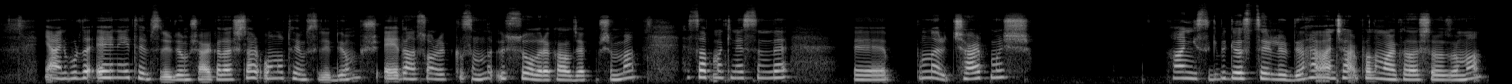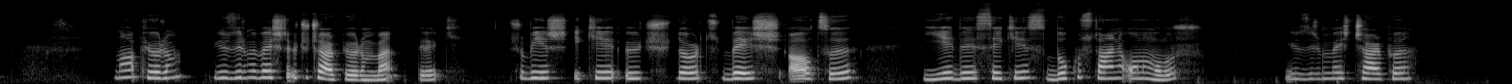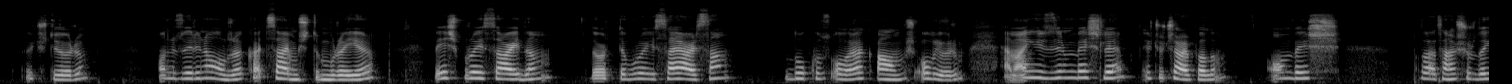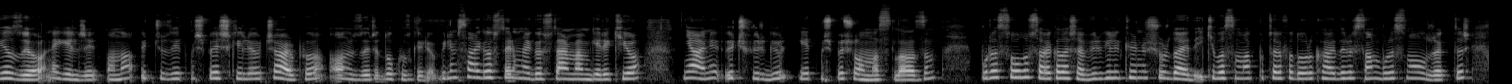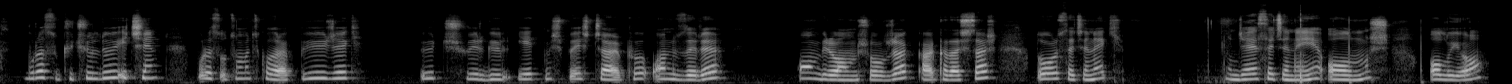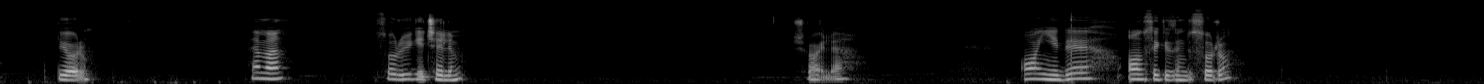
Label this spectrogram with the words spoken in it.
yani burada E neyi temsil ediyormuş arkadaşlar? Onu temsil ediyormuş. E'den sonraki kısımda üssü olarak alacakmışım ben. Hesap makinesinde e, bunları çarpmış. Hangisi gibi gösterilir diyor. Hemen çarpalım arkadaşlar o zaman. Ne yapıyorum? 125 ile 3'ü çarpıyorum ben direkt. Şu 1, 2, 3, 4, 5, 6, 7, 8, 9 tane 10'um olur. 125 çarpı 3 diyorum. 10 üzeri ne olacak? Kaç saymıştım burayı? 5 burayı saydım. 4 de burayı sayarsam 9 olarak almış oluyorum. Hemen 125 ile 3'ü çarpalım. 15 zaten şurada yazıyor. Ne gelecek bana? 375 geliyor çarpı 10 üzeri 9 geliyor. Bilimsel gösterimle göstermem gerekiyor. Yani 3,75 olması lazım. Burası olursa arkadaşlar virgül ilk önce şuradaydı. İki basamak bu tarafa doğru kaydırırsam burası ne olacaktır? Burası küçüldüğü için burası otomatik olarak büyüyecek. 3,75 çarpı 10 üzeri 11 olmuş olacak arkadaşlar. Doğru seçenek C seçeneği olmuş oluyor diyorum. Hemen soruyu geçelim. Şöyle. 17 18. soru.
